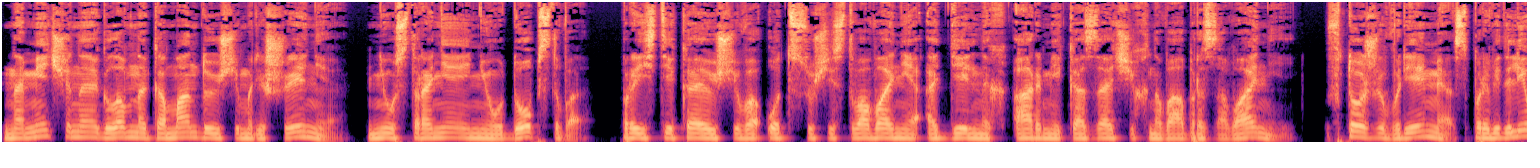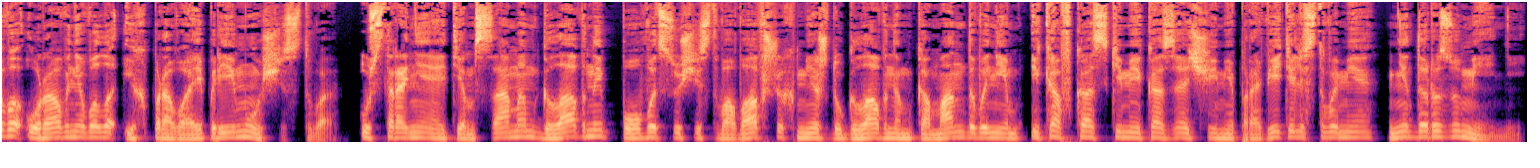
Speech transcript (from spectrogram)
Намеченное главнокомандующим решение, не устраняя неудобства, проистекающего от существования отдельных армий казачьих новообразований, в то же время справедливо уравнивало их права и преимущества, устраняя тем самым главный повод существовавших между главным командованием и кавказскими казачьими правительствами недоразумений.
